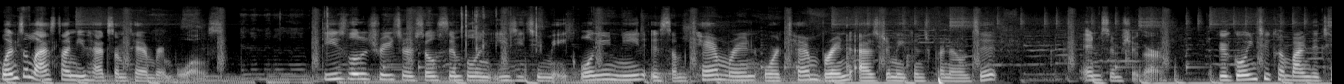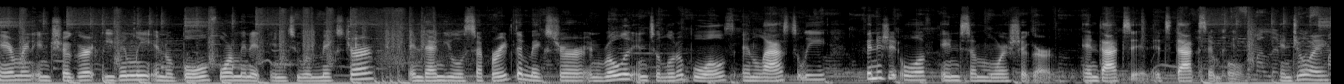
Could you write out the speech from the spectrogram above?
When's the last time you had some tamarind balls? These little treats are so simple and easy to make. All you need is some tamarind or tamarind as Jamaicans pronounce it and some sugar. You're going to combine the tamarind and sugar evenly in a bowl, forming it into a mixture, and then you will separate the mixture and roll it into little balls. And lastly, finish it off in some more sugar. And that's it. It's that simple. Enjoy.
